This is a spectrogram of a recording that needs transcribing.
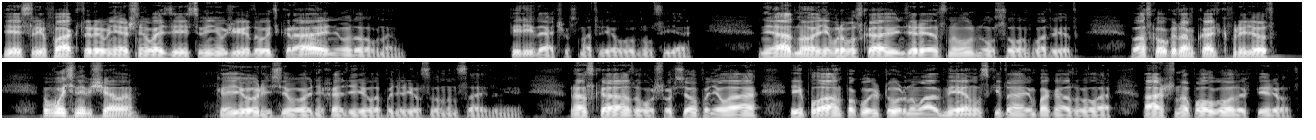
Если факторы внешнего воздействия не учитывать, крайне удобно. — Передачу смотрел, — улыбнулся я. — Ни одной не пропускаю, интересно, — улыбнулся он в ответ. — Во сколько там Катька придет? — Восемь обещала. — к Юре сегодня ходила, поделился он инсайдами. Рассказывал, что все поняла и план по культурному обмену с Китаем показывала аж на полгода вперед.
